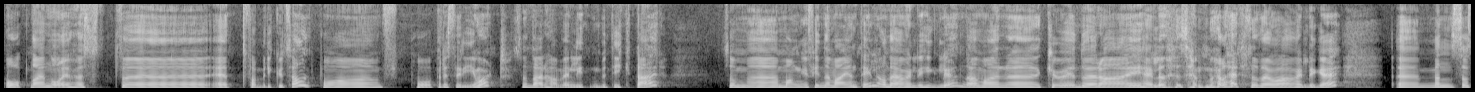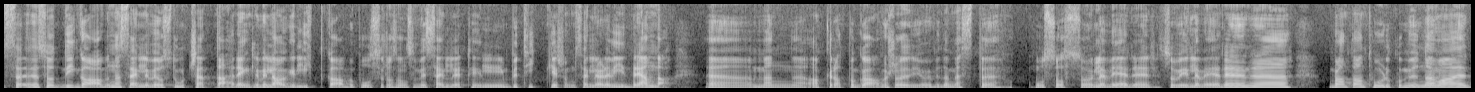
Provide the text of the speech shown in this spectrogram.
åpna nå i høst eh, et fabrikkutsalg på, på presseriet vårt. Så der har vi en liten butikk der. Som eh, mange finner veien til, og det er veldig hyggelig. Det var eh, kø i døra i hele desember der, så det var veldig gøy. Eh, Men så, så de gavene selger vi jo stort sett der, egentlig. Vi lager litt gaveposer og sånn som vi selger til butikker som selger det videre igjen, da. Eh, Men akkurat på gaver så gjør vi det meste hos oss og leverer. Så vi leverer eh, Blant annet Hole kommune var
